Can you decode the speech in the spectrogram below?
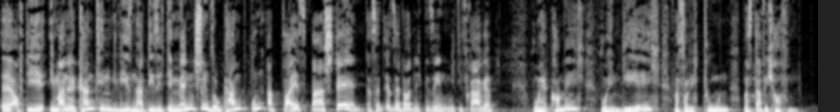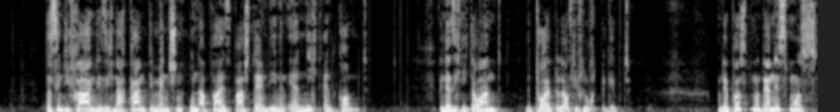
äh, auf die Immanuel Kant hingewiesen hat, die sich dem Menschen, so Kant, unabweisbar stellen. Das hat er sehr deutlich gesehen, nämlich die Frage, woher komme ich, wohin gehe ich, was soll ich tun, was darf ich hoffen. Das sind die Fragen, die sich nach Kant dem Menschen unabweisbar stellen, denen er nicht entkommt, wenn er sich nicht dauernd betäubt oder auf die Flucht begibt. Und der Postmodernismus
